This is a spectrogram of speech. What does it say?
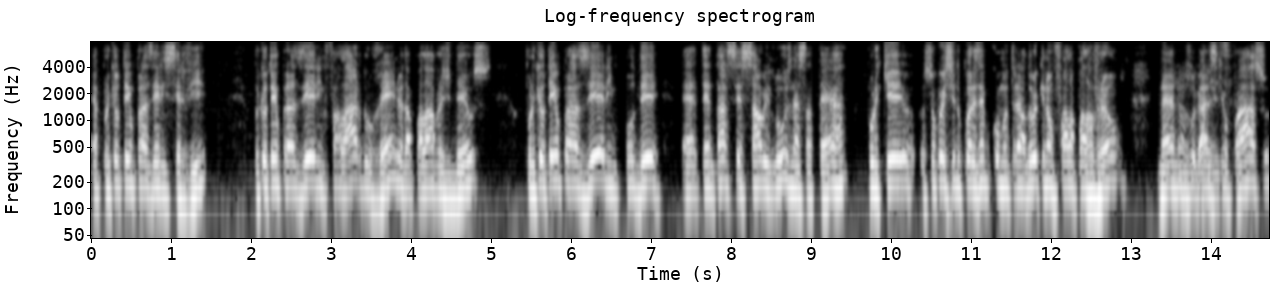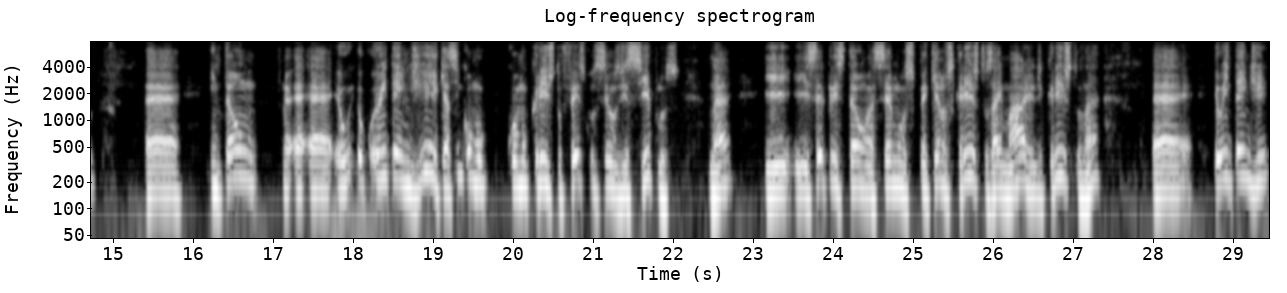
é porque eu tenho prazer em servir, porque eu tenho prazer em falar do reino da palavra de Deus, porque eu tenho prazer em poder é, tentar ser sal e luz nessa terra, porque eu sou conhecido, por exemplo, como treinador que não fala palavrão, né, nos lugares que eu passo. É, então, é, eu, eu, eu entendi que assim como, como Cristo fez com os seus discípulos, né, e, e, ser cristão é sermos pequenos cristos, a imagem de Cristo, né? É, eu entendi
